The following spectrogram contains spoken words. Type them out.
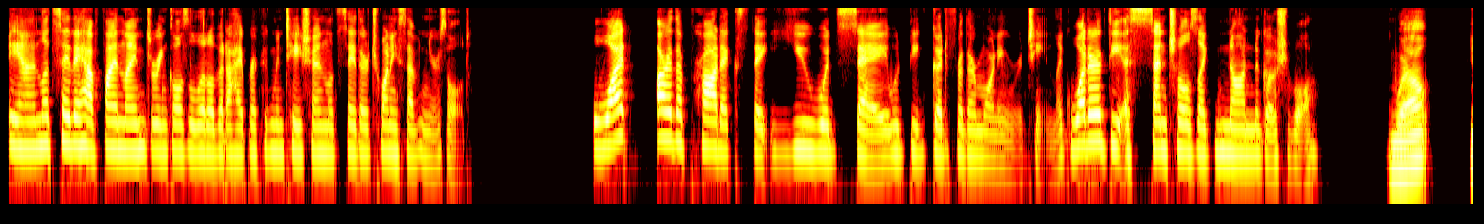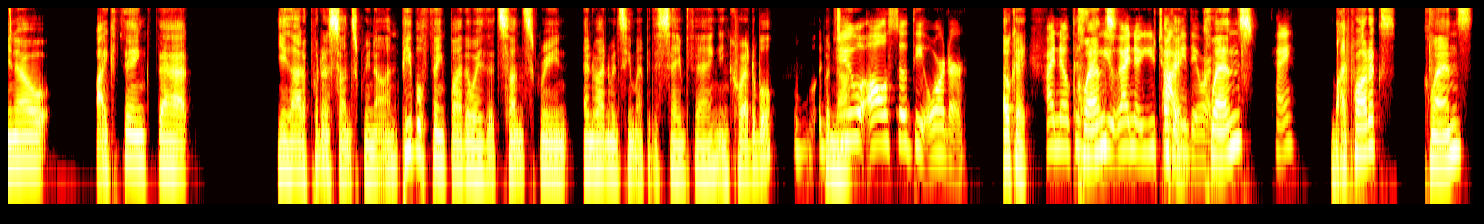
and let's say they have fine lines, wrinkles, a little bit of hyperpigmentation, let's say they're 27 years old. What are the products that you would say would be good for their morning routine? Like what are the essentials like non-negotiable? Well, you know, I think that you got to put a sunscreen on. People think, by the way, that sunscreen and vitamin C might be the same thing. Incredible. But not- Do also the order. Okay. I know because Cleanse? you, I know you taught okay. me the order. Cleanse, Okay. byproducts, cleanse.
